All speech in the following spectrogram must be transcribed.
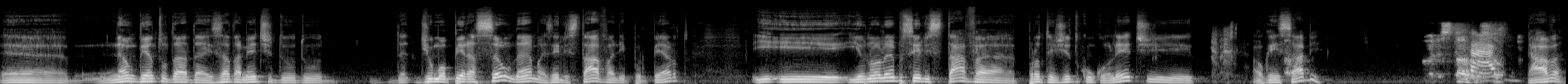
é, não dentro da, da exatamente do, do de uma operação, né, mas ele estava ali por perto, e, e, eu não lembro se ele estava protegido com colete, alguém sabe? Ele estava. Estava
